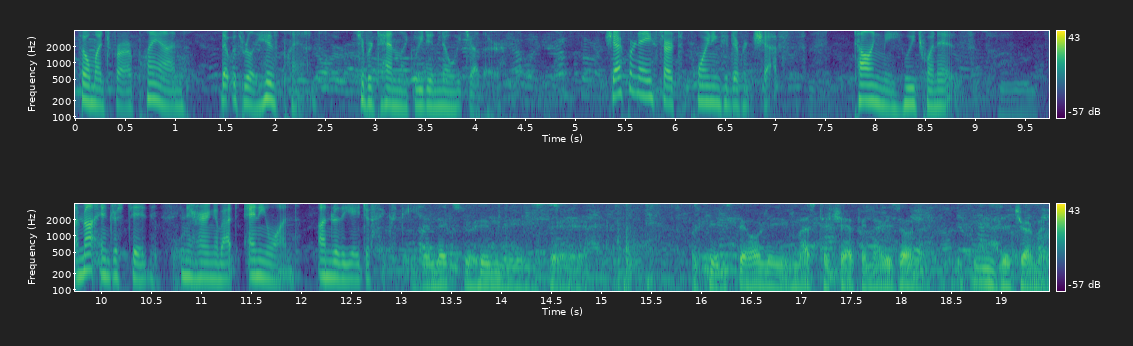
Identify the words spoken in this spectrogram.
So much for our plan that was really his plan to pretend like we didn't know each other. Chef Rene starts pointing to different chefs, telling me who each one is. I'm not interested in hearing about anyone under the age of 60. The next to him is, uh, he's the only master chef in Arizona. He's a German.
